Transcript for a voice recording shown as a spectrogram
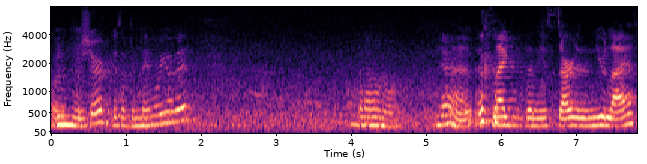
for, for mm-hmm. sure because of the memory of it. But I don't know. Mm. Yeah, it's like then you started a new life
